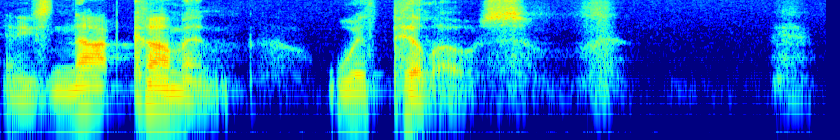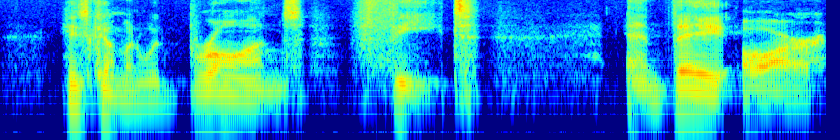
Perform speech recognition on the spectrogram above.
And he's not coming with pillows. He's coming with bronze feet, and they are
